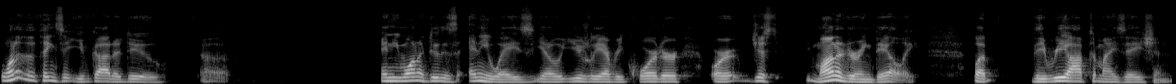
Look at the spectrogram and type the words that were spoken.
one of the things that you've got to do, uh, and you want to do this anyways. You know, usually every quarter or just monitoring daily, but the reoptimization.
